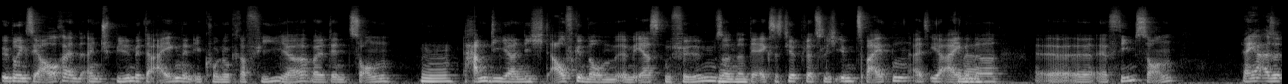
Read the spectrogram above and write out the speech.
Übrigens ja auch ein, ein Spiel mit der eigenen Ikonografie, ja, weil den Song mhm. haben die ja nicht aufgenommen im ersten Film, mhm. sondern der existiert plötzlich im zweiten als ihr eigener genau. äh, äh, Theme-Song. Naja, also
